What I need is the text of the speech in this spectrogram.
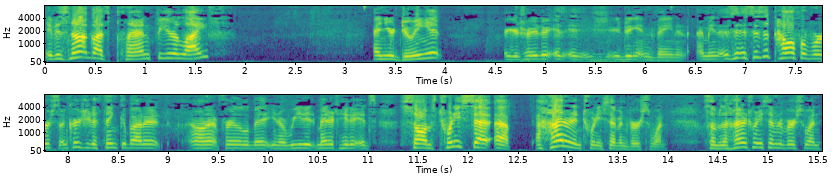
If it's not God's plan for your life, and you're doing it, or you're trying to do it, it, you're doing it in vain. And I mean, this, this is a powerful verse. I encourage you to think about it on it for a little bit. You know, read it, meditate it. It's Psalms 27, uh, 127 verse 1. Psalms 127 verse 1.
